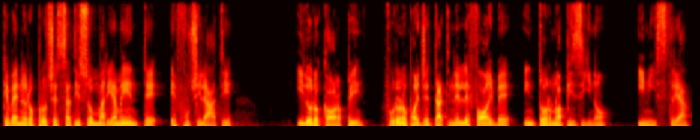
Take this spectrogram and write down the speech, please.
che vennero processati sommariamente e fucilati. I loro corpi furono poi gettati nelle foibe intorno a Pisino, in Istria.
